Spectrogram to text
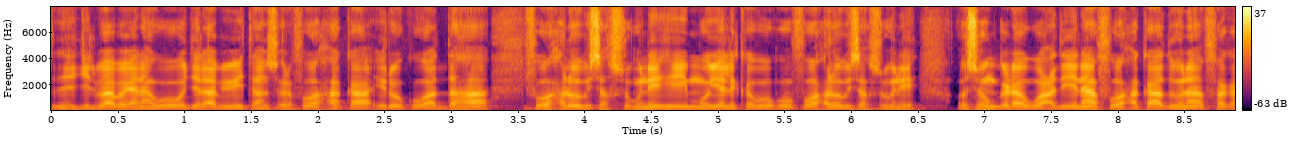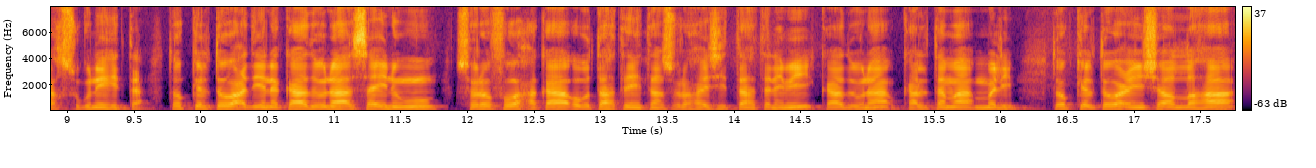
جلبابا ينا هو جلابي تنسر فو حكا إروكو أدها فو حلو بسخ سغنيه مويا لكبوكو فو حلو بسخ سغنيه وسون قدا وعدنا فو حكا دونا فكخ سغنيه تا توكل تو وعدنا كادونا سينمو سرو فو حكا وبتهتني تنسر هاي ستهتنمي كادونا كالتما ملي توكل تو إن شاء الله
